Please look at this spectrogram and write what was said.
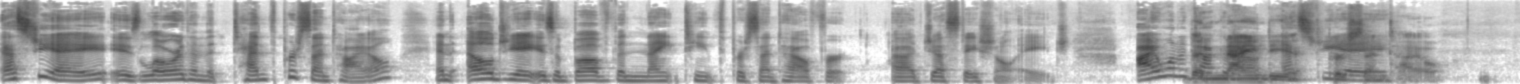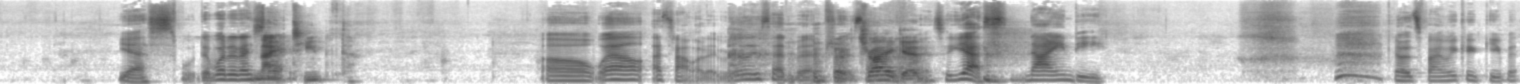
SGA is lower than the 10th percentile, and LGA is above the 19th percentile for uh, gestational age. I want to talk about 90th SGA. percentile. Yes. What what did I say? 19th. Oh, well, that's not what I really said, but I'm sure it's Try again. So, yes, 90. no, it's fine. We can keep it.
